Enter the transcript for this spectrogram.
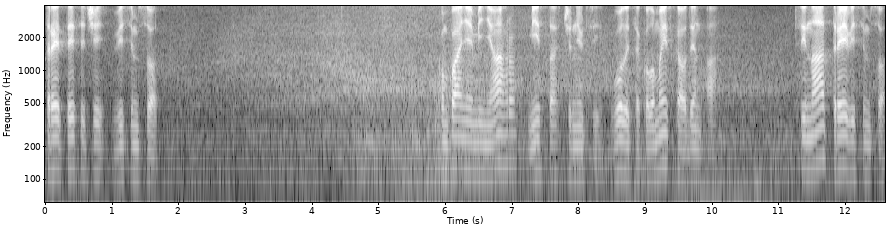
3800. Компанія Мініагро, міста Чернівці, вулиця Коломийська, 1А. Ціна 3800.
